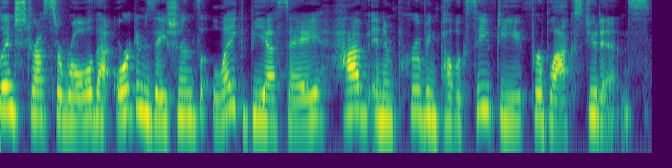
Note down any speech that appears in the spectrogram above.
Lynch stressed a role that organizations like BSA have in improving public safety for Black students.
